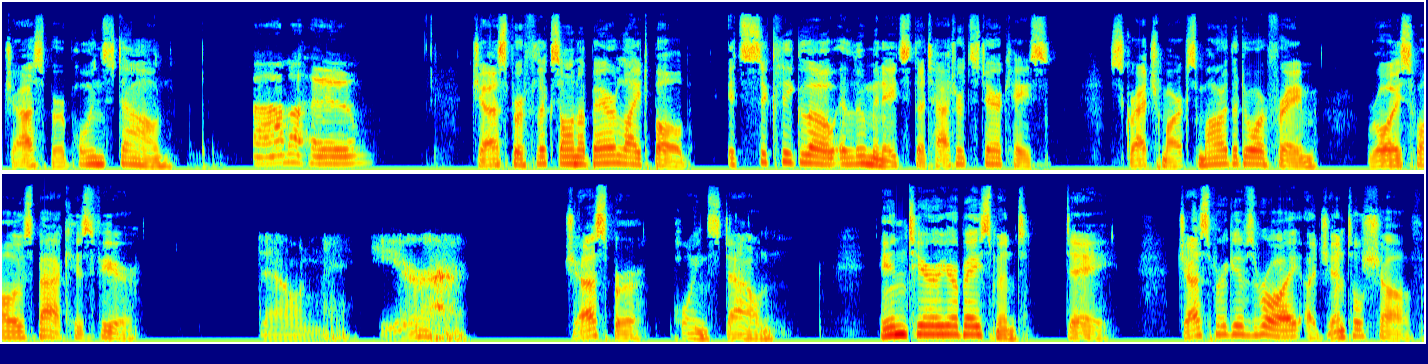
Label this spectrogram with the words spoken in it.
Jasper points down. I'm a home. Jasper flicks on a bare light bulb. Its sickly glow illuminates the tattered staircase. Scratch marks mar the door frame. Roy swallows back his fear. Down here. Jasper points down. Interior basement. Day. Jasper gives Roy a gentle shove.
